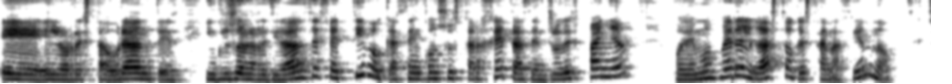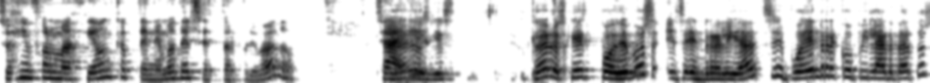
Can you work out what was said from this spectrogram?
eh, en los restaurantes, incluso las retiradas de efectivo que hacen con sus tarjetas dentro de España, podemos ver el gasto que están haciendo. Eso es información que obtenemos del sector privado. claro, es, claro, es que podemos, en realidad se pueden recopilar datos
